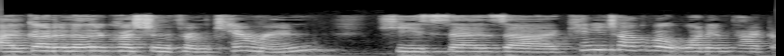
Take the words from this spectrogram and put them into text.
I've got another question from Cameron. He says, uh, can you talk about what impact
